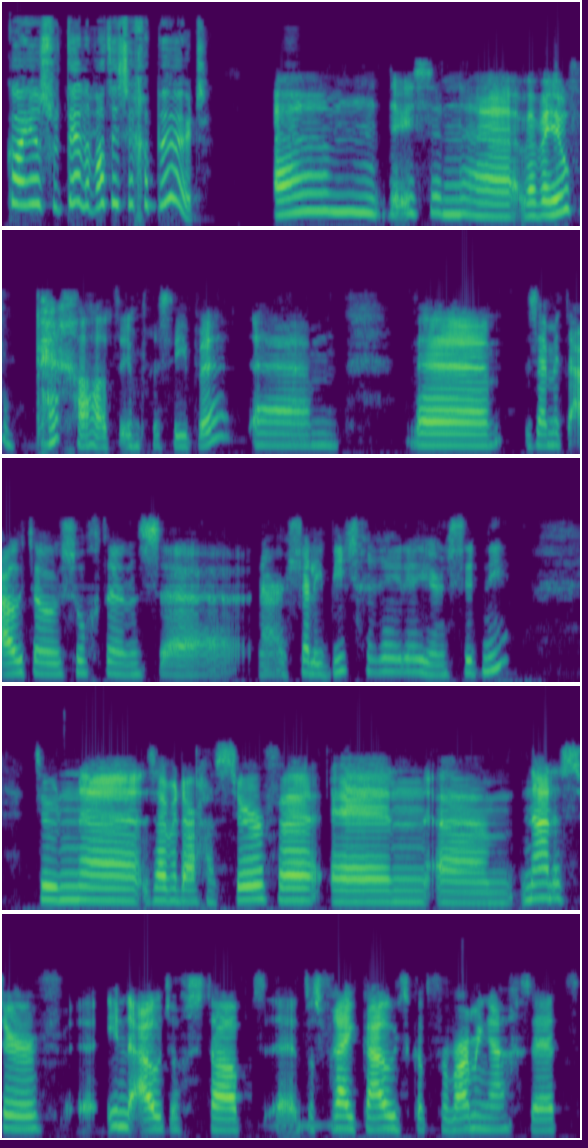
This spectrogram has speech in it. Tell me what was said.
Kan je ons vertellen, wat is er gebeurd? Ehm, er is een, eh, we hebben heel veel pech gehad in principe. Ehm, we zijn met de auto s ochtends uh, naar Shelly Beach gereden, hier in Sydney. Toen uh, zijn we daar gaan surfen en um, na de surf in de auto gestapt. het was vrij koud, ik had verwarming aangezet.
